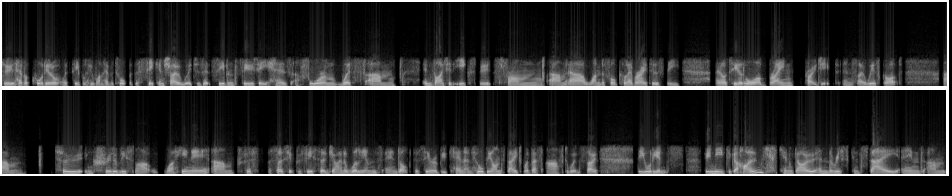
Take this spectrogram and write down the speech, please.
to have a cordial with people who want to have a talk. But the second show, which is at seven thirty, has a forum with um, invited experts from um, our wonderful collaborators, the Aotearoa Brain Project, and so we've got. Um, two incredibly smart wahine, um, Associate Professor Joanna Williams and Dr. Sarah Buchanan, who will be on stage with us afterwards. So the audience who need to go home can go and the rest can stay and um,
